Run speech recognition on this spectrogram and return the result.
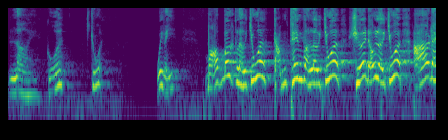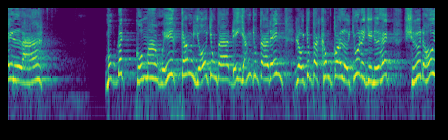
lời của Chúa. Quý vị, bỏ bớt lời Chúa, cộng thêm vào lời Chúa, sửa đổi lời Chúa. Ở đây là mục đích của ma quỷ cám dỗ chúng ta để dẫn chúng ta đến. Rồi chúng ta không coi lời Chúa là gì nữa hết. Sửa đổi.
